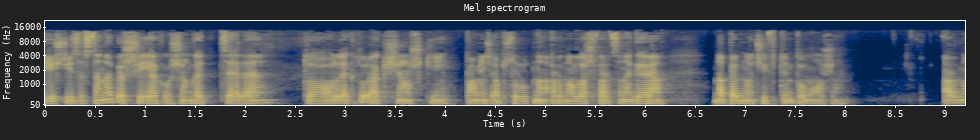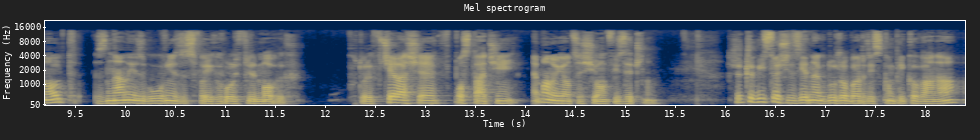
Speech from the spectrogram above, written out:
Jeśli zastanawiasz się, jak osiągać cele, to lektura książki Pamięć absolutna Arnolda Schwarzeneggera na pewno Ci w tym pomoże. Arnold znany jest głównie ze swoich ról filmowych, w których wciela się w postaci emanujące siłą fizyczną. Rzeczywistość jest jednak dużo bardziej skomplikowana,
